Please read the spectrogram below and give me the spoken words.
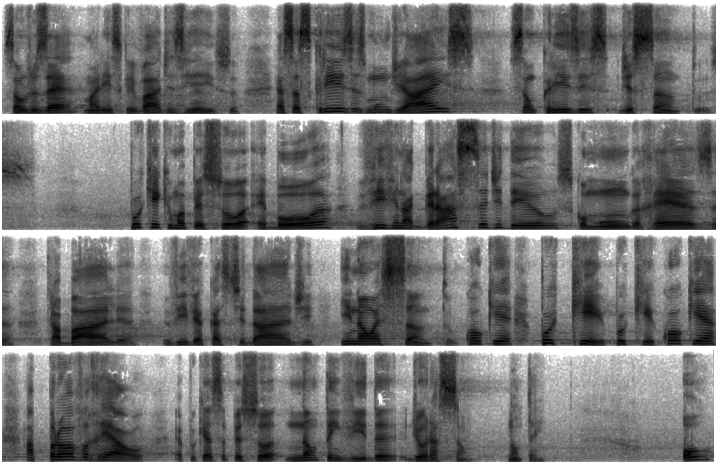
São José Maria Escrivá dizia isso. Essas crises mundiais são crises de santos. Por que, que uma pessoa é boa, vive na graça de Deus, comunga, reza, trabalha, vive a castidade e não é santo? Qual que é? Por quê? Por quê? Qual que é a prova real? É porque essa pessoa não tem vida de oração. Não tem. Ou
